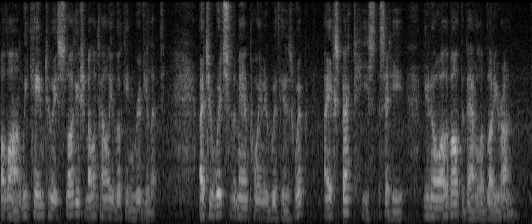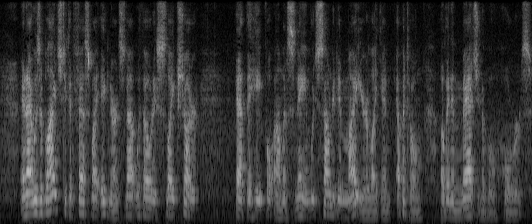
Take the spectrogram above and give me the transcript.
along, we came to a sluggish, melancholy looking rivulet, uh, to which the man pointed with his whip. I expect, he said he, you know all about the Battle of Bloody Run and I was obliged to confess my ignorance not without a slight shudder at the hateful, ominous name, which sounded in my ear like an epitome of unimaginable horrors.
